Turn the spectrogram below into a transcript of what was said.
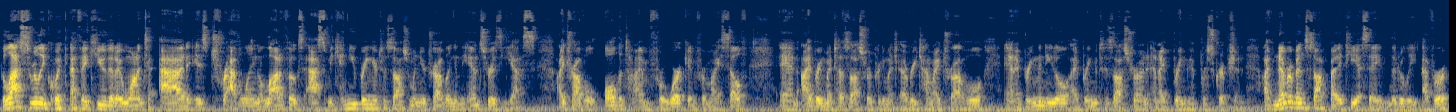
The last really quick FAQ that I wanted to add is traveling. A lot of folks ask me, can you bring your testosterone when you're traveling? And the answer is yes. I travel all the time for work and for myself, and I bring my testosterone pretty much every time I travel. And I bring the needle, I bring the testosterone, and I bring the prescription. I've never been stopped by the TSA literally ever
